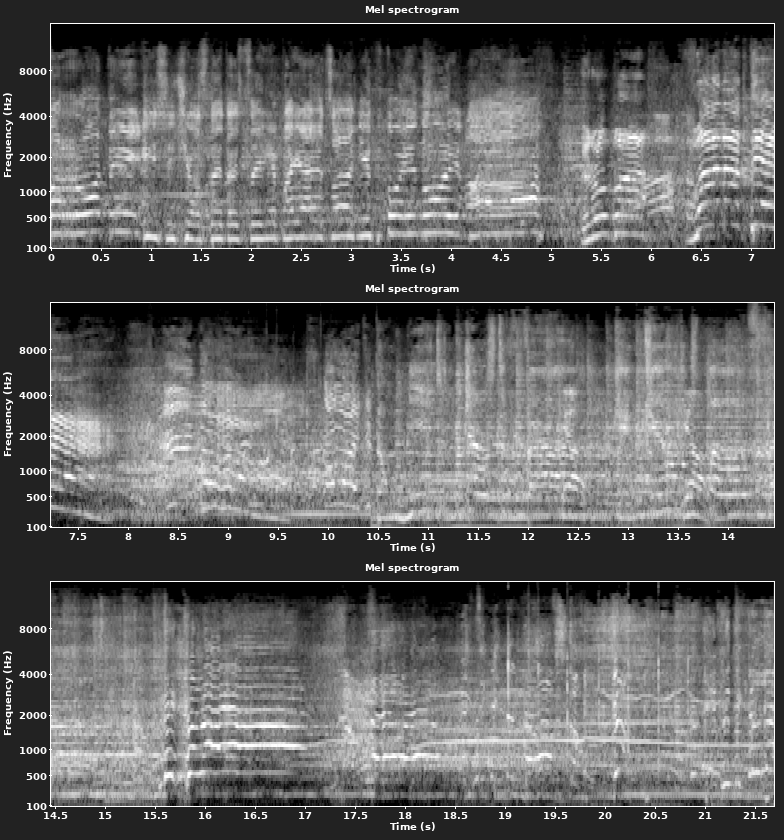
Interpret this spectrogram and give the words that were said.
обороты. И сейчас на этой сцене появится никто иной, а... Группа Ванатек! И да! Давайте! Yo. Yo.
